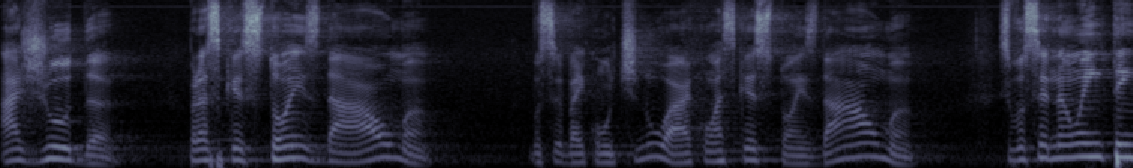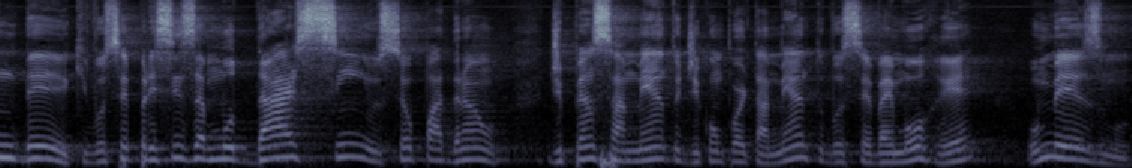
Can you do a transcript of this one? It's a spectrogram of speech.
ajuda para as questões da alma, você vai continuar com as questões da alma. Se você não entender que você precisa mudar sim o seu padrão de pensamento, de comportamento, você vai morrer o mesmo.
